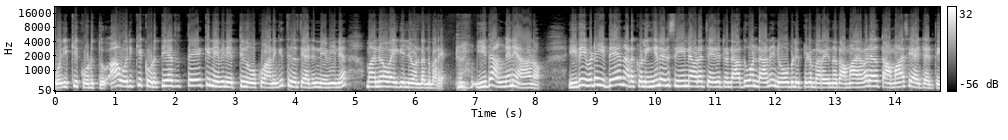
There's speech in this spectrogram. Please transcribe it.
ഒരുക്കി കൊടുത്തു. ആ ഒരുക്കി കൊടുത്തിയത്തേക്ക് നെവിൻ എത്തി നോക്കുവാണെങ്കിൽ തീർച്ചയായിട്ടും നെവിന് മനോവൈകല്യം ഉണ്ടെന്ന് പറയാം. ഇത് അങ്ങനെയാണോ ഇത് ഇവിടെ ഇതേ നടക്കുള്ളൂ. ഇങ്ങനെ ഒരു സീൻ അവിടെ ചെയ്തിട്ടുണ്ട്. അതുകൊണ്ടാണ് നോബിൾ ഇപ്പോഴും പറയുന്നത് തമാ അവരത് തമാശയായിട്ട് എടുത്തി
